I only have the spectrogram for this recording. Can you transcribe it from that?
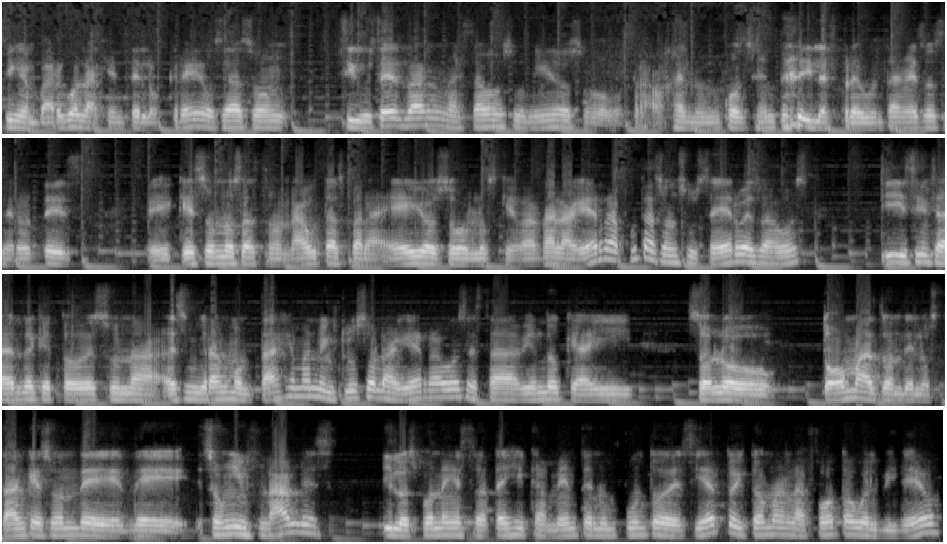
Sin embargo, la gente lo cree, o sea, son si ustedes van a Estados Unidos o trabajan en un call center y les preguntan a esos cerotes eh, qué son los astronautas para ellos o los que van a la guerra, puta, son sus héroes, vamos. Y sin saber de que todo es una es un gran montaje, mano. Incluso la guerra, vos está viendo que hay solo tomas donde los tanques son de, de son inflables y los ponen estratégicamente en un punto desierto y toman la foto o el video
